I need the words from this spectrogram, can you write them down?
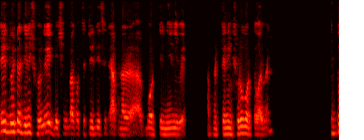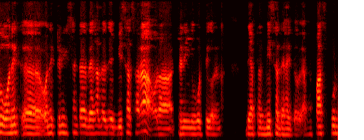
এই দুইটা জিনিস হইলেই বেশিরভাগ হচ্ছে টিটিসি তে আপনার ভর্তি নিয়ে নিবে। আপনার ট্রেনিং শুরু করতে পারবেন। কিন্তু অনেক অনেক ট্রেনিং সেন্টারে দেখা যায় যে ভিসা ছাড়া ওরা ট্রেনিং এ ভর্তি করে না। যে আপনার ভিসা দেখাইতে হবে। আপনার পাসপোর্ট,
